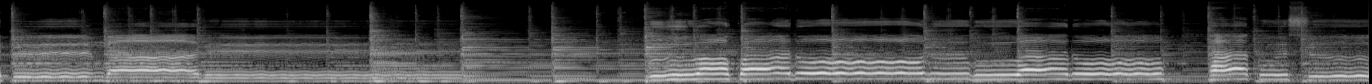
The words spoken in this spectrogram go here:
기쁨 가득 무엇과도 누구와도 바꿀 수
